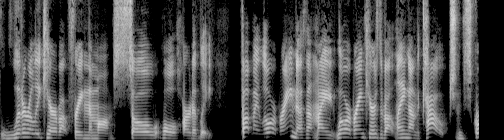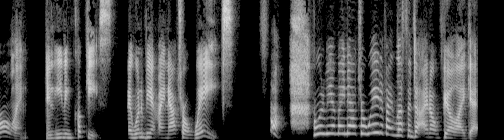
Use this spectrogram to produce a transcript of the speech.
literally care about freeing the mom so wholeheartedly. But my lower brain doesn't. My lower brain cares about laying on the couch and scrolling and eating cookies. I wouldn't be at my natural weight. Huh. I wouldn't be at my natural weight if I listened to I don't feel like it.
